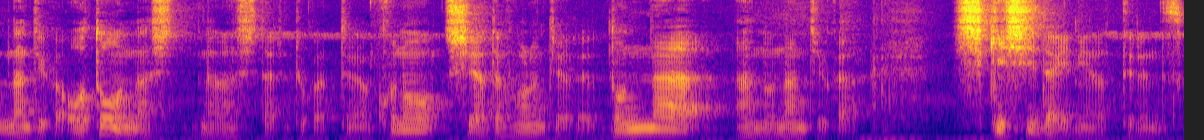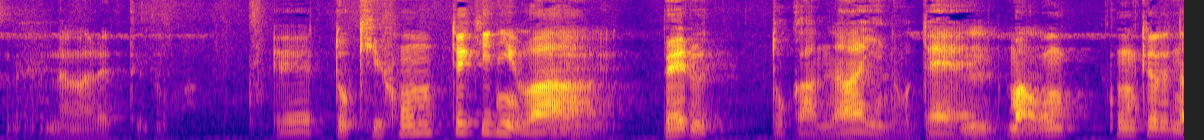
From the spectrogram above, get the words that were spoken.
なんていうか音を鳴らしたりとかっていうのはこのシアターフロンティアでどんなあのなんていうか式次第になってるんですかね流れっていうのは。えーっと基本的にはええベルとかないので、うんまあ、音音響で流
